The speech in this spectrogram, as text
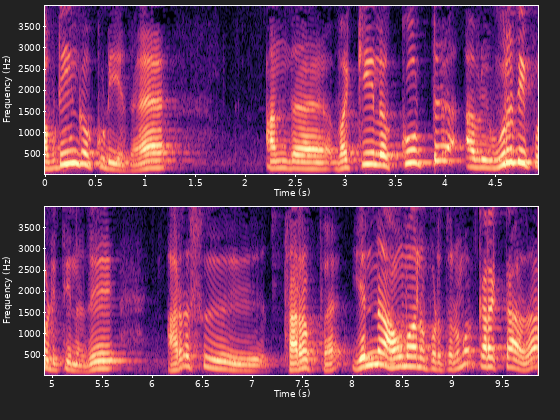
அப்படிங்கக்கூடியதை அந்த வக்கீலை கூப்பிட்டு அப்படி உறுதிப்படுத்தினது அரசு தரப்பை என்ன அவமானப்படுத்தணுமோ கரெக்டாக அதை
